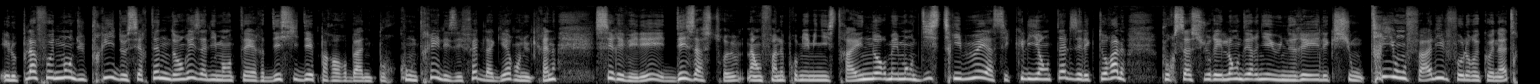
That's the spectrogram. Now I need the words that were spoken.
et le plafonnement du prix de certaines denrées alimentaires décidé par Orban pour contrer les effets de la guerre en Ukraine s'est révélé désastreux. Enfin, le Premier ministre a énormément distribué à ses clientèles électorales pour s'assurer l'an dernier une réélection triomphale, il faut le reconnaître.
